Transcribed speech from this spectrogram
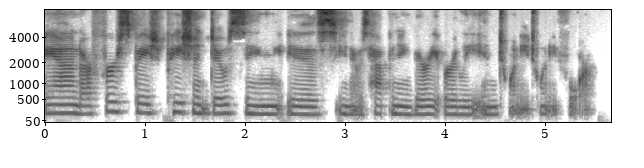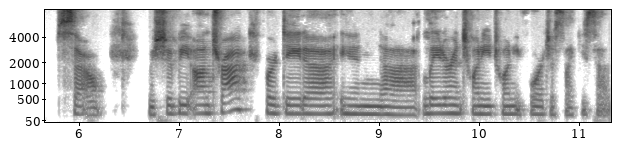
And our first patient dosing is, you know, is happening very early in 2024. So we should be on track for data in uh, later in 2024, just like you said.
